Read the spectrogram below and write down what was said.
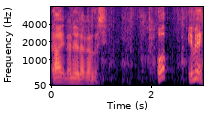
Aynen öyle kardeş. Hop. İmet.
